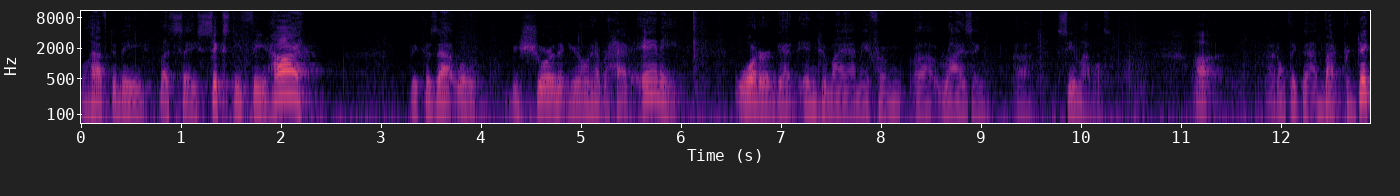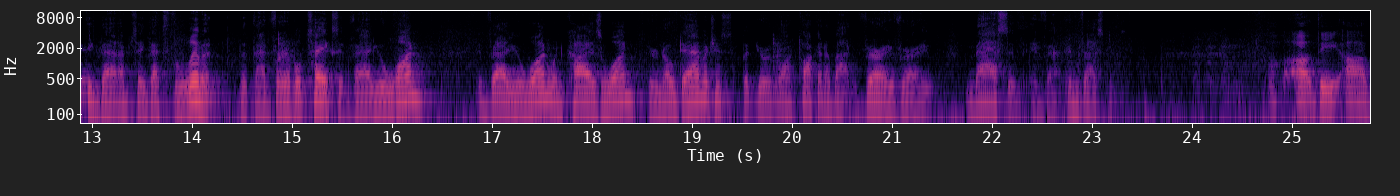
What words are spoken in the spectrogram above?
will have to be, let's say, 60 feet high, because that will be sure that you don't ever have any water get into Miami from uh, rising uh, sea levels. Uh, I don't think that, I'm not predicting that, I'm saying that's the limit that that variable takes at value one. At value one, when chi is one, there are no damages, but you're talking about very, very massive inve investments. Uh, the, um,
